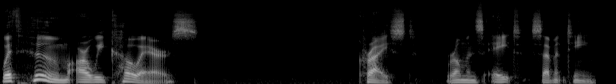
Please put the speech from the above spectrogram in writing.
With whom are we co-heirs? Christ. Romans 8:17.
